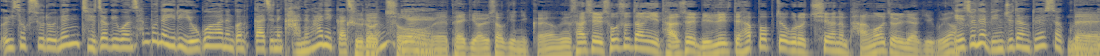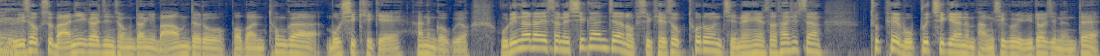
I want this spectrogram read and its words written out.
의석수로는 제적의원 3분의 1이 요구하는 것까지는 가능하니까 지금. 그렇죠. 예. 네, 110석이니까요. 사실 소수당이 다수에 밀릴 때 합법적으로 취하는 방어 전략이고요. 예전에 민주당도 했었고요. 네, 예. 의석수 많이 가진 정당이 마음대로 법안 통과 못 시키게 하는 거고요. 우리나라에서는 시간 제한 없이 계속 토론 진행해서 사실상 투표에 못 붙이게 하는 방식으로 이뤄지는데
